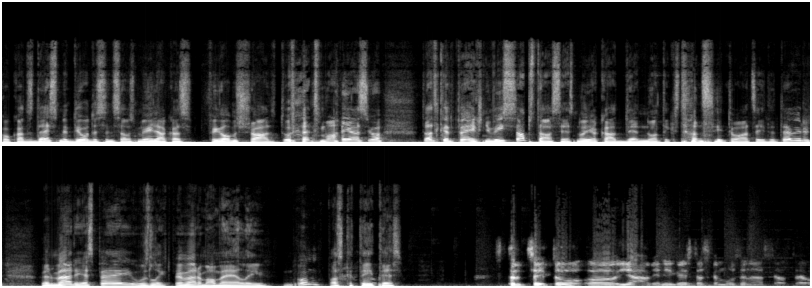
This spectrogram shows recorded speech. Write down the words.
kaut kādas 10, 20 savas mīļākās filmas šādi turēt mājās. Jo tad, kad pēkšņi viss apstāsies, nu, ja kādu dienu notiks tāda situācija, tad tev ir vienmēr iespēja uzlikt, piemēram, amēliju un paskatīties. Starp citu, uh, jā, vienīgais tas, ka mūsdienās jau tev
